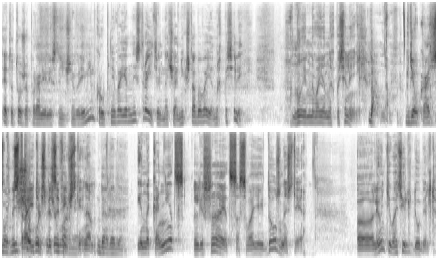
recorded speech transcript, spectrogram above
это тоже параллели с нынешним временем, крупный военный строитель, начальник штаба военных поселений. Ну, именно военных поселений. Да. да. Где украсть можно еще Строитель больше, специфический, чем в да. Да, да, да. И, наконец, лишается своей должности э, Леонтий Васильевич Дубельт.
